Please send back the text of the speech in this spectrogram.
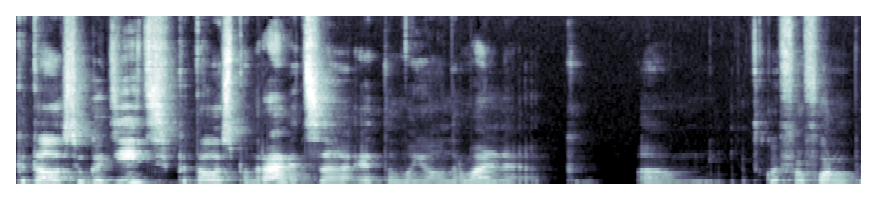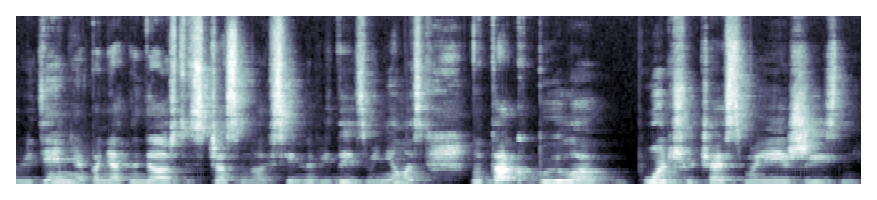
пыталась угодить, пыталась понравиться. Это мое нормальное такой форма поведения. Понятное дело, что сейчас она сильно видоизменилась, но так было большую часть моей жизни.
